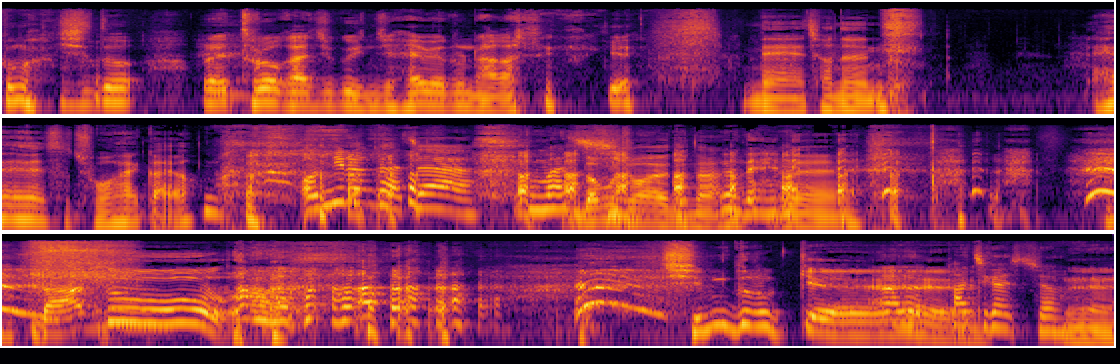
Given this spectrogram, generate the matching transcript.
구만 씨도 레트로 가지고 이제 해외로 나갈 생각에 네, 저는 해외에서 좋아할까요? 언니랑 가자. 그만. 너무 좋아요, 누나. 네. 네. 나도 힘들게 아, 같이 가시죠. 네.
